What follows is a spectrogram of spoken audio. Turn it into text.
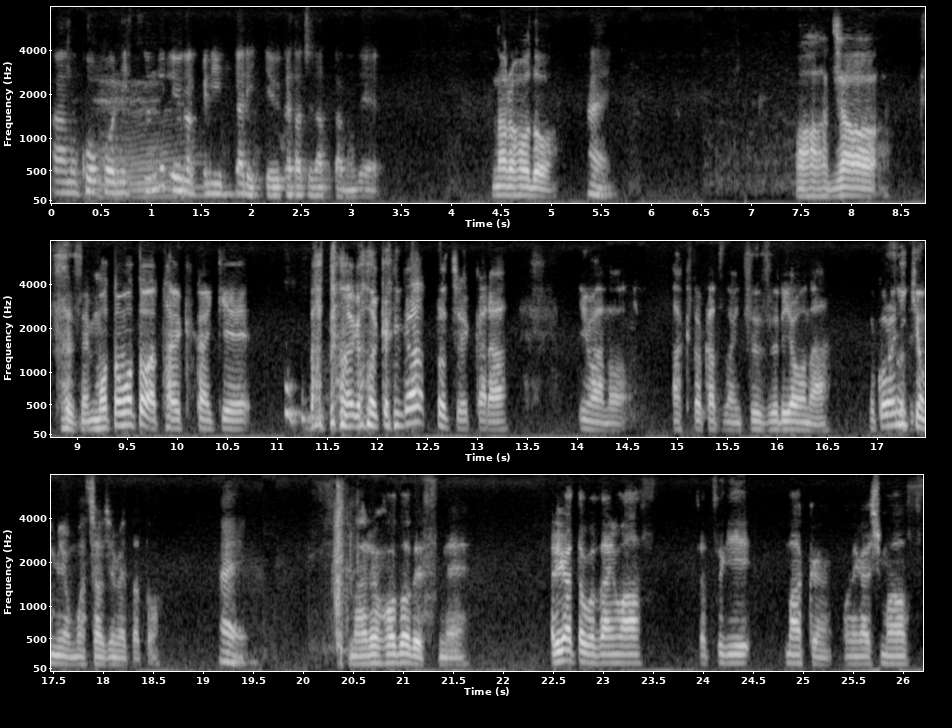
あの高校に進んで留学に行ったりっていう形だったので、なるほど。はい、ああ、じゃあ、そうですね、もともとは体育会系だった長野くんが途中から今のアクト活動に通ずるようなところに興味を持ち始めたと。はい、なるほどですね。ありがとうございます。じゃあ次、マー君、お願いします。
